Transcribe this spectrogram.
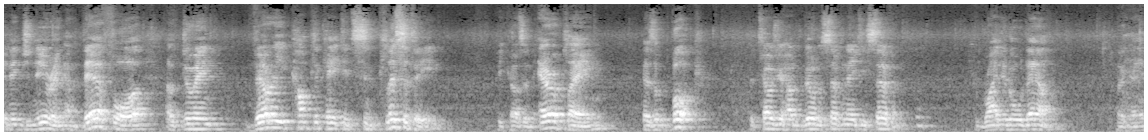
at engineering and therefore of doing very complicated simplicity because an aeroplane, there's a book that tells you how to build a 787. You write it all down. Okay?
